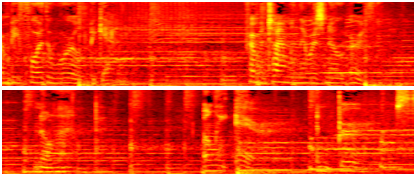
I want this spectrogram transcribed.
From before the world began. From a time when there was no earth, no land, only air and birds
